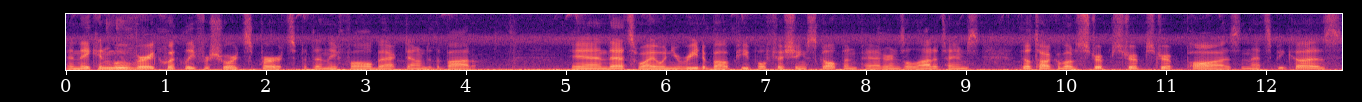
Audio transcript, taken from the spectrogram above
and they can move very quickly for short spurts but then they fall back down to the bottom. And that's why when you read about people fishing sculpin patterns a lot of times they'll talk about strip strip strip pause. And that's because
